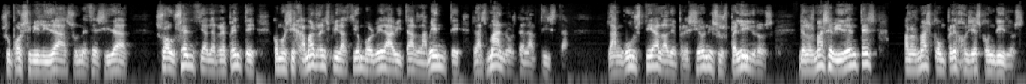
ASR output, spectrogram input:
su posibilidad, su necesidad, su ausencia de repente, como si jamás la inspiración volviera a habitar la mente, las manos del artista. La angustia, la depresión y sus peligros, de los más evidentes a los más complejos y escondidos.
